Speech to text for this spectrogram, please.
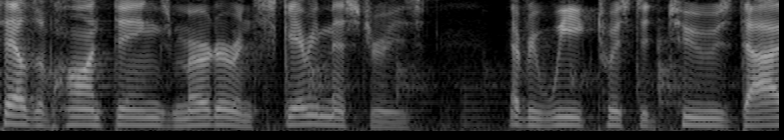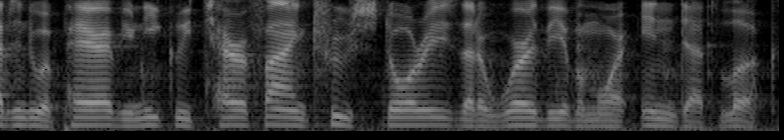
Tales of hauntings, murder, and scary mysteries. Every week, Twisted Twos dives into a pair of uniquely terrifying true stories that are worthy of a more in depth look.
